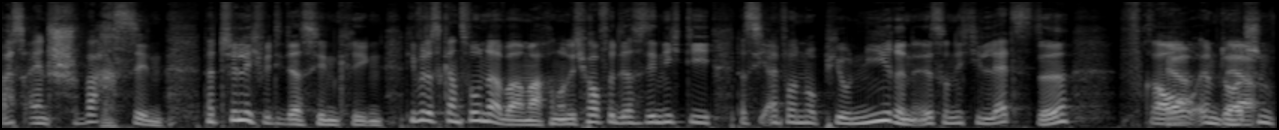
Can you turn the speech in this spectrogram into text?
Was ein Schwachsinn. Natürlich wird die das hinkriegen. Die wird das ganz wunderbar machen und ich hoffe, dass sie nicht die, dass sie einfach nur Pionierin ist und nicht die letzte Frau ja, im deutschen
